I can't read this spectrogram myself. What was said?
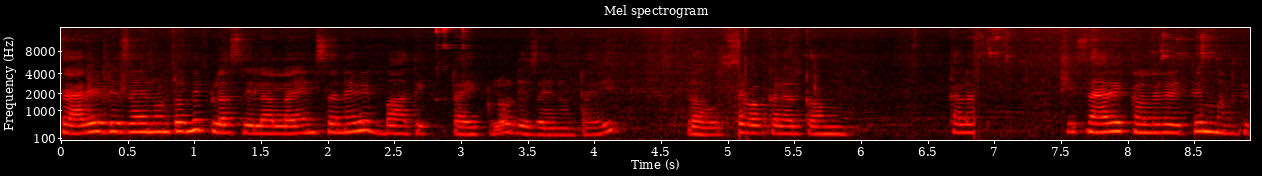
శారీ డిజైన్ ఉంటుంది. ప్లస్ ఇలా లైన్స్ అనేవి బాతిక్ టైప్లో డిజైన్ ఉంటాయి. బ్లౌజ్ ఒక కలర్ కామ్ కలర్ ఈ శారీ కలర్ అయితే మనకి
